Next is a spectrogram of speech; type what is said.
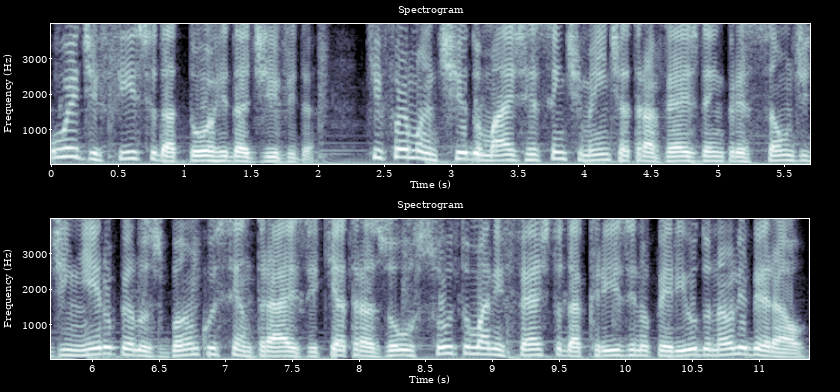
O edifício da Torre da Dívida, que foi mantido mais recentemente através da impressão de dinheiro pelos bancos centrais e que atrasou o surto manifesto da crise no período neoliberal,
